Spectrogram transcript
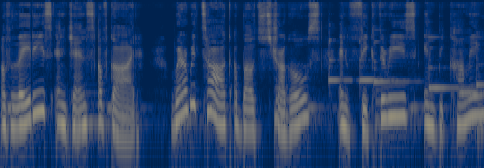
of Ladies and Gents of God, where we talk about struggles and victories in becoming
